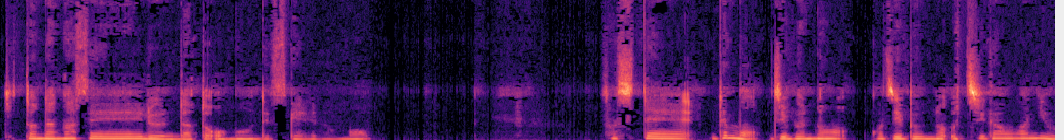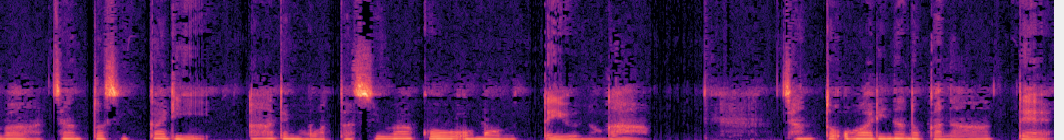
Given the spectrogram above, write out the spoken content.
きっと流せるんだと思うんですけれども、そして、でも自分の、ご自分の内側には、ちゃんとしっかり、ああ、でも私はこう思うっていうのが、ちゃんと終わりなのかなって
